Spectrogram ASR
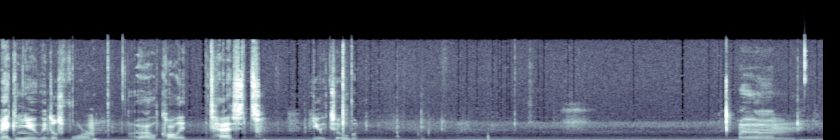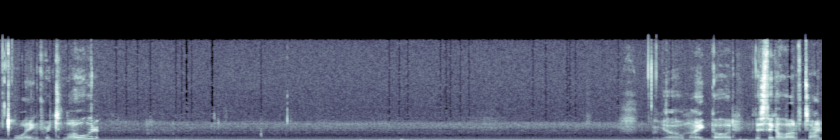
make a new Windows form. I'll call it test YouTube. Um waiting for it to load my god. This take a lot of time.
